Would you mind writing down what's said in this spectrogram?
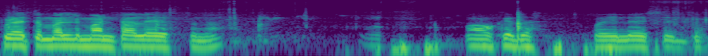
ఇప్పుడైతే మళ్ళీ మంటలు వేస్తున్నా. ఓకేదా పొయ్యిలో వేసిద్దాం.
